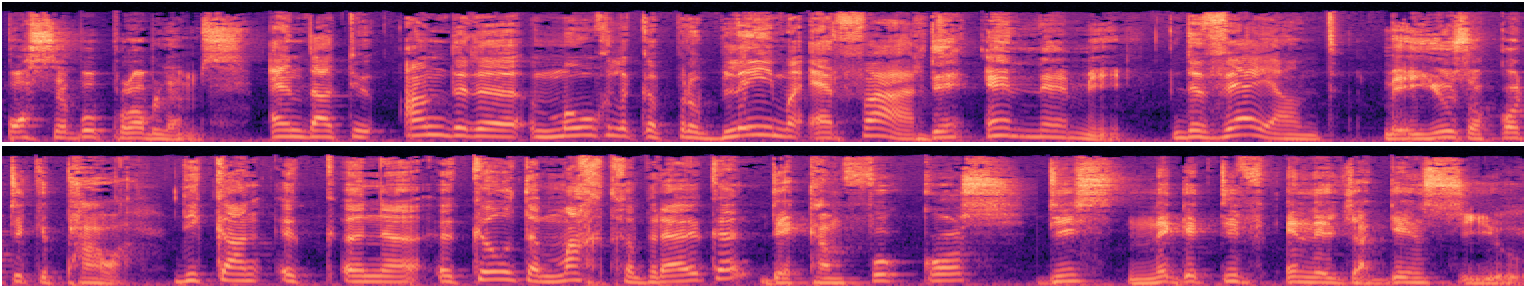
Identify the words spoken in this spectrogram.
possible problems. En dat u andere mogelijke problemen ervaart. The enemy De vijand. May use occultic power. Die kan een uh, occulte macht gebruiken. They can focus this negative energy against you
